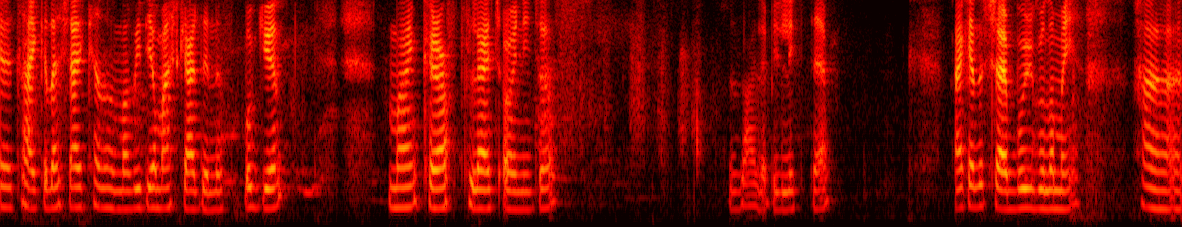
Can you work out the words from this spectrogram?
Evet arkadaşlar kanalıma videoma hoş geldiniz. Bugün Minecraft Pledge oynayacağız. Sizlerle birlikte. Arkadaşlar bu uygulamayı ha,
